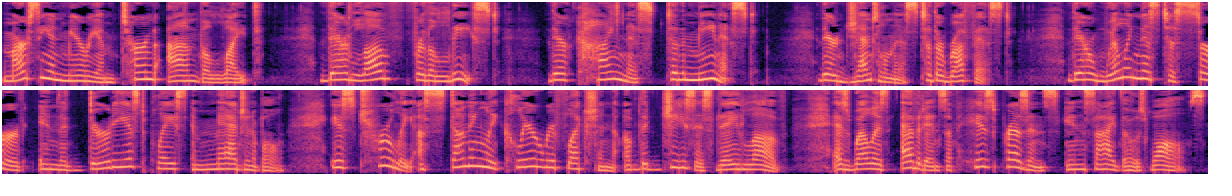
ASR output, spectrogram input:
Marcy and Miriam turned on the light. Their love for the least, their kindness to the meanest, their gentleness to the roughest, their willingness to serve in the dirtiest place imaginable is truly a stunningly clear reflection of the Jesus they love, as well as evidence of His presence inside those walls.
